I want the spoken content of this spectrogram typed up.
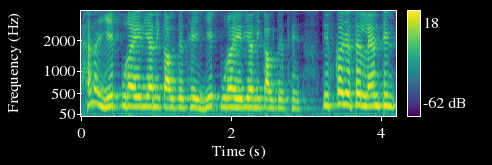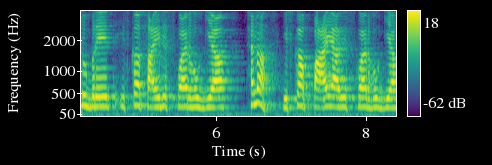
है ना, ये पूरा एरिया निकालते थे, ये पूरा एरिया निकालते थे। तो इसका जैसे लेंथ इंटू ब्रेथ इसका साइड स्क्वायर हो गया, है ना, इसका पाई आर स्क्वायर हो गया।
